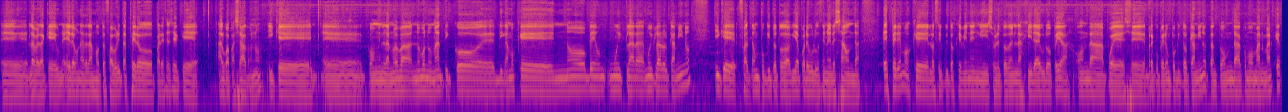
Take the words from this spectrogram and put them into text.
eh, la verdad que era una de las motos favoritas, pero parece ser que algo ha pasado, ¿no? Y que eh, con la nueva nuevo neumático, eh, digamos que no veo muy clara, muy claro el camino y que falta un poquito todavía por evolucionar esa onda. Esperemos que los circuitos que vienen y sobre todo en la gira europea, Honda pues eh, recupere un poquito el camino, tanto Honda como Mar Márquez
